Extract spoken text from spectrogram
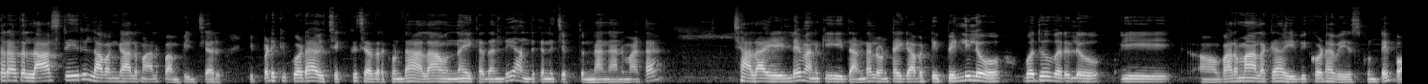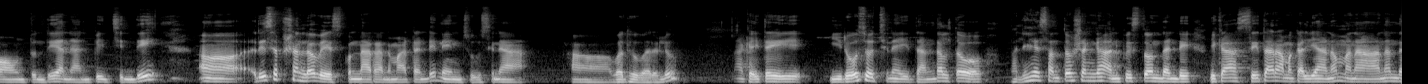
తర్వాత లాస్ట్ ఇయర్ లవంగాల మాల పంపించారు. ఇప్పటికి కూడా అవి చెక్కు చెదరకుండా అలా ఉన్నాయి కదండి అందుకని చెప్తున్నాను అనమాట చాలా ఏళ్ళే మనకి ఈ దండలు ఉంటాయి కాబట్టి పెళ్ళిలో వధూవరులు ఈ వరమాలగా ఇవి కూడా వేసుకుంటే బాగుంటుంది అని అనిపించింది. రిసెప్షన్లో వేసుకున్నారనమాట అండి నేను చూసిన వధూవరులు. నాకైతే ఈరోజు ఈ రోజు వచ్చిన ఈ దండలతో భలే సంతోషంగా అనిపిస్తోందండి. ఇక సీతారామ కళ్యాణం మన ఆనంద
